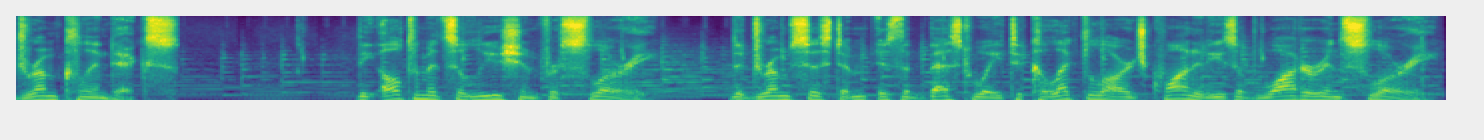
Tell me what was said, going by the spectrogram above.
Drum Klindex. The ultimate solution for slurry. The drum system is the best way to collect large quantities of water and slurry,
